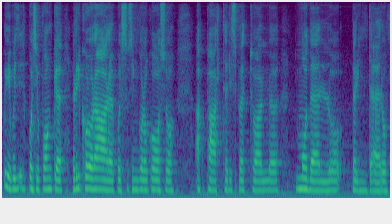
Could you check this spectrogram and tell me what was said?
Quindi poi si può anche ricolorare questo singolo coso a parte rispetto al modello per intero.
